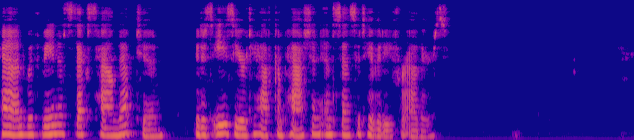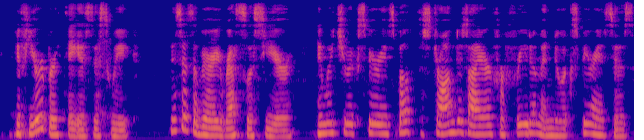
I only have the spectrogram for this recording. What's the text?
And with Venus sextile Neptune, it is easier to have compassion and sensitivity for others. If your birthday is this week, this is a very restless year in which you experience both the strong desire for freedom and new experiences,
